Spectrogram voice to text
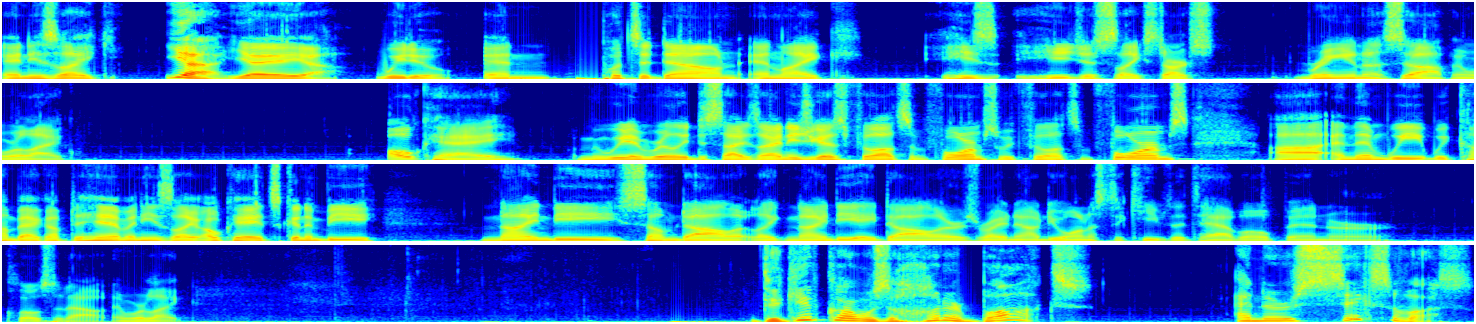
and he's like, yeah, yeah, yeah, yeah, we do. And puts it down and like he's he just like starts ringing us up, and we're like, okay. I mean, we didn't really decide. He's like, I need you guys to fill out some forms. So we fill out some forms, uh, and then we we come back up to him, and he's like, okay, it's gonna be ninety some dollar, like ninety eight dollars right now. Do you want us to keep the tab open or close it out? And we're like, the gift card was a hundred bucks, and there's six of us.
